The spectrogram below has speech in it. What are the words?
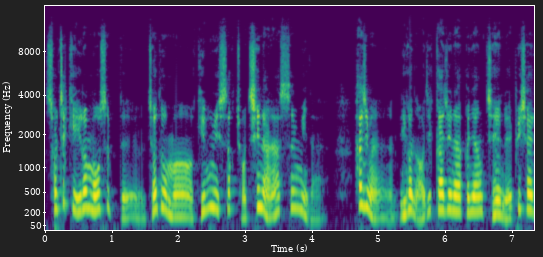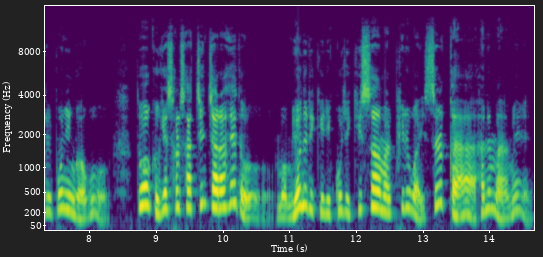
솔직히 이런 모습들 저도 뭐 기분이 썩 좋지는 않았습니다. 하지만 이건 어디까지나 그냥 제 뇌피셜일 뿐인 거고 또 그게 설사 진짜라 해도 뭐 며느리끼리 굳이 기싸움할 필요가 있을까 하는 마음에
